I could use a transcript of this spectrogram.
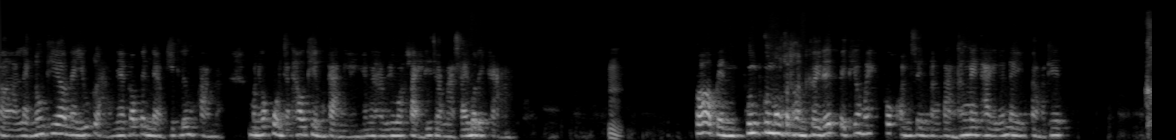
อ่าแหล่งท่องเที่ยวในยุคหลังเนี่ยก็เป็นแนวคิดเรื่องความแบบมันก็ควรจะเท่าเทียมกันอะไรอย่างเงี้ยนะคะไม่ว่าใครที่จะมาใช้บริการอืมก็เป็นคุณคุณมงคลธรเคยได้ไปเที่ยวไหมพวกออนเซ็นต่างๆ ทั้งในไทยและในต่างประเทศ เค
